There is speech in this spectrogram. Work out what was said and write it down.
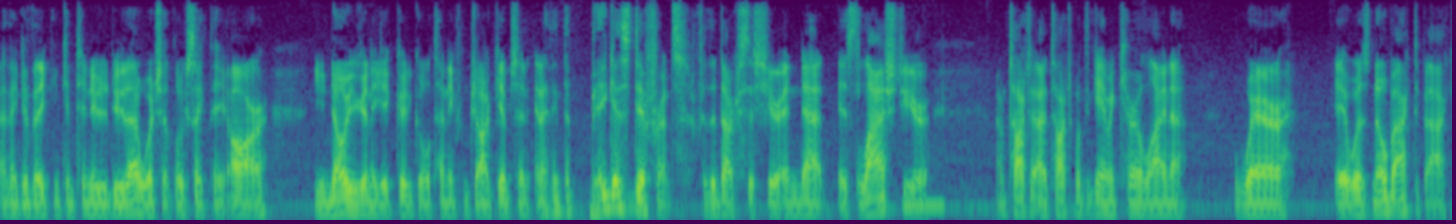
I think if they can continue to do that, which it looks like they are you know you're going to get good goaltending from John Gibson. And I think the biggest difference for the Ducks this year in net is last year. I'm talked. I talked about the game in Carolina where it was no back to back.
